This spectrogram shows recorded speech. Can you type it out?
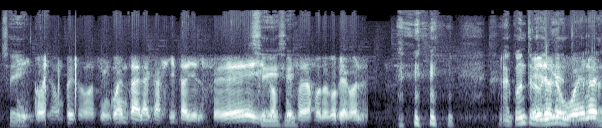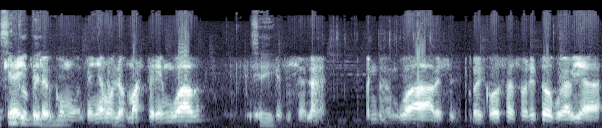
Sí. Y un peso con 50 de la cajita y el CD y dos pesos la fotocopia con... ¿A cuánto Pero lo bueno es que ahí, como teníamos los máster en WAV, eh, qué sé yo, en WAV, ese tipo de cosas, sobre todo porque había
